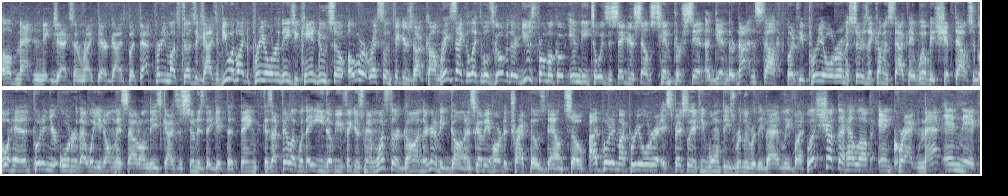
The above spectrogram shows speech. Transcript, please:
of Matt and Nick Jackson right there, guys. But that pretty much does it, guys. If you would like to pre-order these, you can do so over at WrestlingFigures.com. Ringside Collectibles, go over there, use promo code MDTOYS to save yourselves 10%. Again, they're not in stock, but if you pre-order them, as soon as they come in stock, they will be shipped out. So go ahead, put in your order. That way you don't miss out on these guys as soon as they get the thing. Because I feel like with AEW figures, man, once they're gone, they're going to be gone. It's going to be hard to track those down. So I'd put in my pre-order, especially if you want these really, really badly. But let's shut the hell up and crack Matt and Nick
